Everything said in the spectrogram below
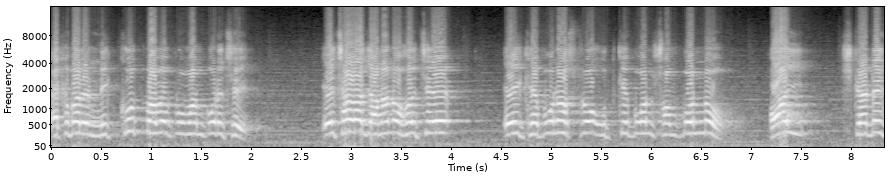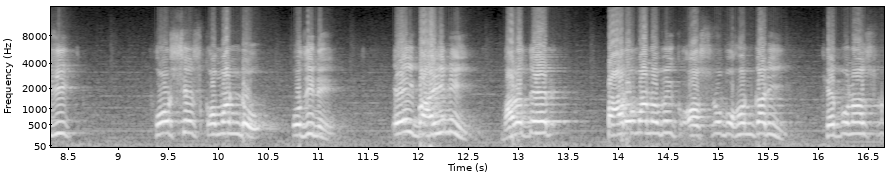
একেবারে নিখুঁতভাবে প্রমাণ করেছে। এছাড়া জানানো হয়েছে, এই ক্ষেপণাস্ত্র উৎক্ষেপণ সম্পন্ন হয় স্ট্র্যাটেজিক ফোর্সেস কমান্ডো অধীনে। এই বাহিনী ভারতের পারমাণবিক অস্ত্র বহনকারী, ক্ষেপণাস্ত্র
